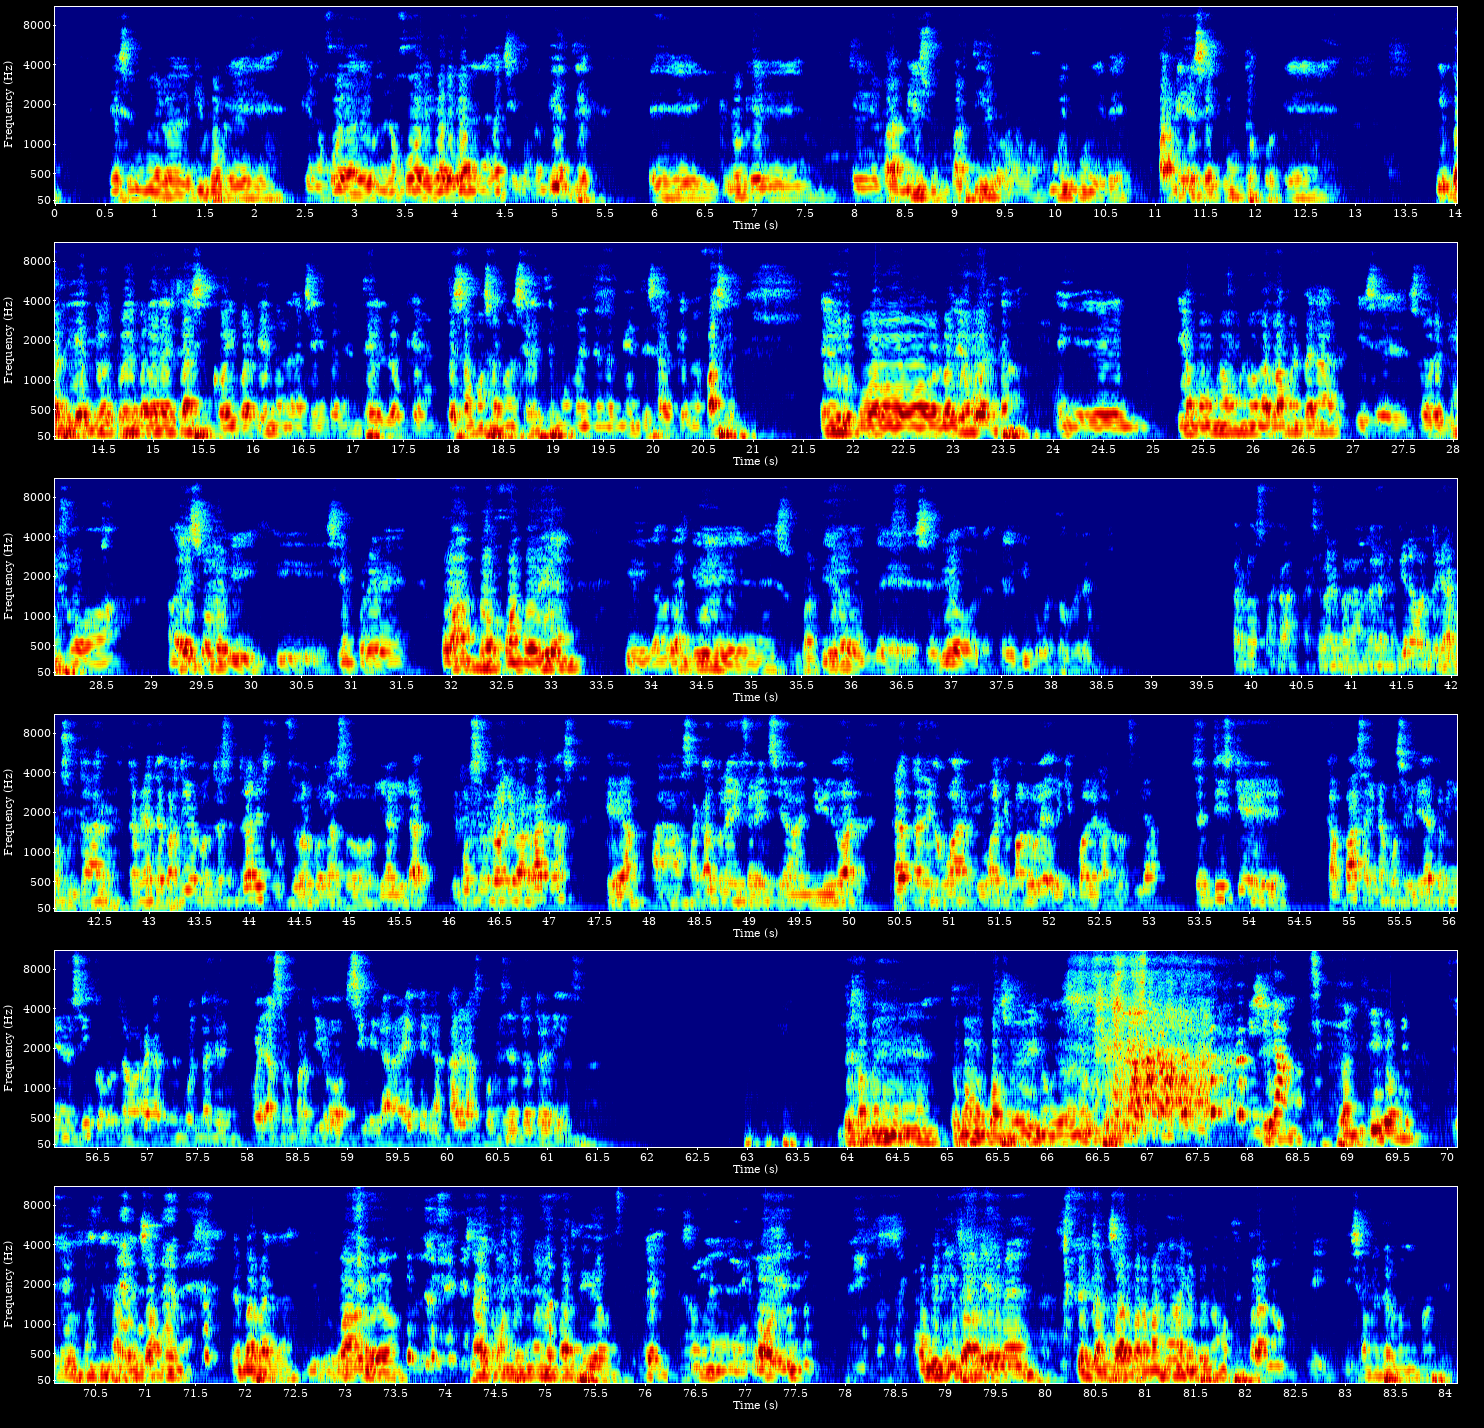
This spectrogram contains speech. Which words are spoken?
es uno de los equipos que, que no, juega de, no juega de igual a igual en la cancha independiente. Eh, y creo que, para mí es un partido muy, muy de, para mí de seis puntos porque ir perdiendo, después de perder el clásico, y perdiendo en la cancha independiente, lo que empezamos a conocer este mundo independiente, saber que no es fácil. El grupo lo dio vuelta, eh, íbamos uno a uno, agarramos el penal y se sobrepuso a, eso y, siempre jugando, jugando bien. Y la verdad que es un partido donde se vio el, equipo que todos queremos. Carlos, acá, Axel para Radio Argentina. Bueno, te quería consultar, terminaste el partido con tres centrales, con Fedor, Colazo y Aguilar. El próximo rival Barracas, que sacando la diferencia individual, trata de jugar igual que Pablo B del equipo de Alejandro Fila. ¿Sentís que capaz hay una posibilidad con línea de 5 contra Barracas, teniendo en cuenta que puede darse un partido similar a este y las cargas porque es dentro de tres días? Déjame tomar un vaso de vino hoy a la noche. tranquilo. mañana pensamos en, en Barraca. Disculpame, pero ¿sabes cómo terminan los partidos? Déjame hoy un vinito a abrirme, descansar para mañana que entrenamos temprano y, y ya meterme en el partido.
